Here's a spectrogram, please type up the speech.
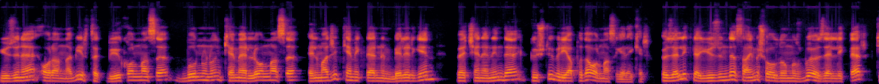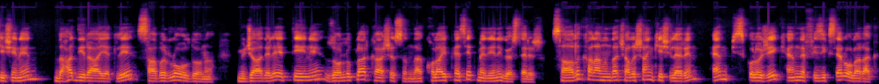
yüzüne oranla bir tık büyük olması, burnunun kemerli olması, elmacık kemiklerinin belirgin ve çenenin de güçlü bir yapıda olması gerekir. Özellikle yüzünde saymış olduğumuz bu özellikler kişinin daha dirayetli, sabırlı olduğunu, mücadele ettiğini, zorluklar karşısında kolay pes etmediğini gösterir. Sağlık alanında çalışan kişilerin hem psikolojik hem de fiziksel olarak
